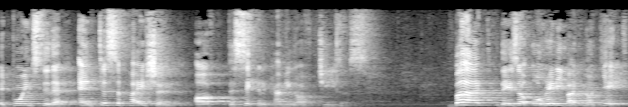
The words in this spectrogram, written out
It points to the anticipation of the second coming of Jesus. But there's a already but not yet.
